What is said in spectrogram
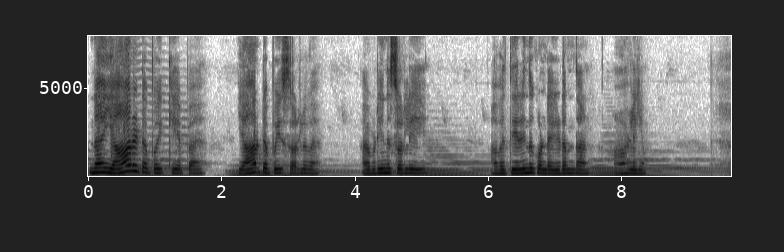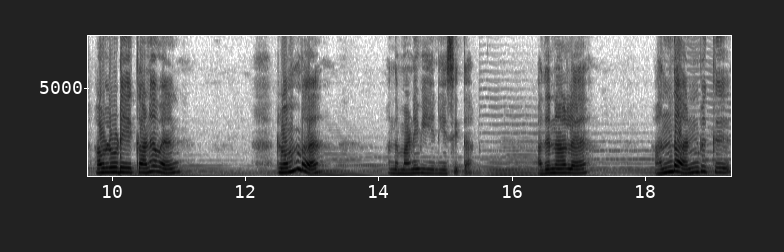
நான் யார்கிட்ட போய் கேட்பேன்? யார்கிட்ட போய் சொல்லுவேன்? அப்படின்னு சொல்லி அவ தெரிந்து கொண்ட இடம்தான் ஆலயம். அவளுடைய கணவன் ரொம்ப அந்த மனைவியை நேசித்தார். அதனால் அந்த அன்புக்கு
